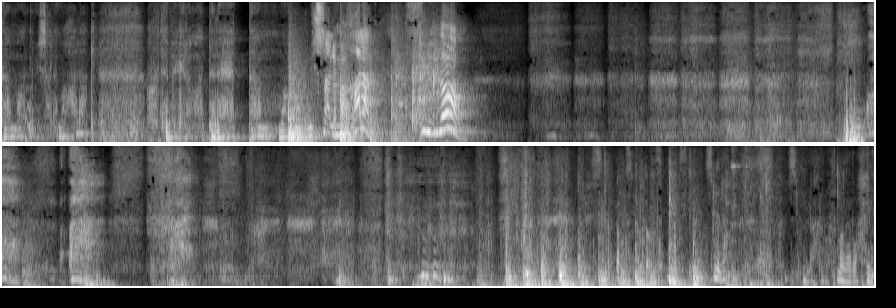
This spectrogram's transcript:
تما مش على مخلك خذ بكره طلعت تما مش على مخلك بسم الله. بسم الله. بسم الله الرحمن الرحيم.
